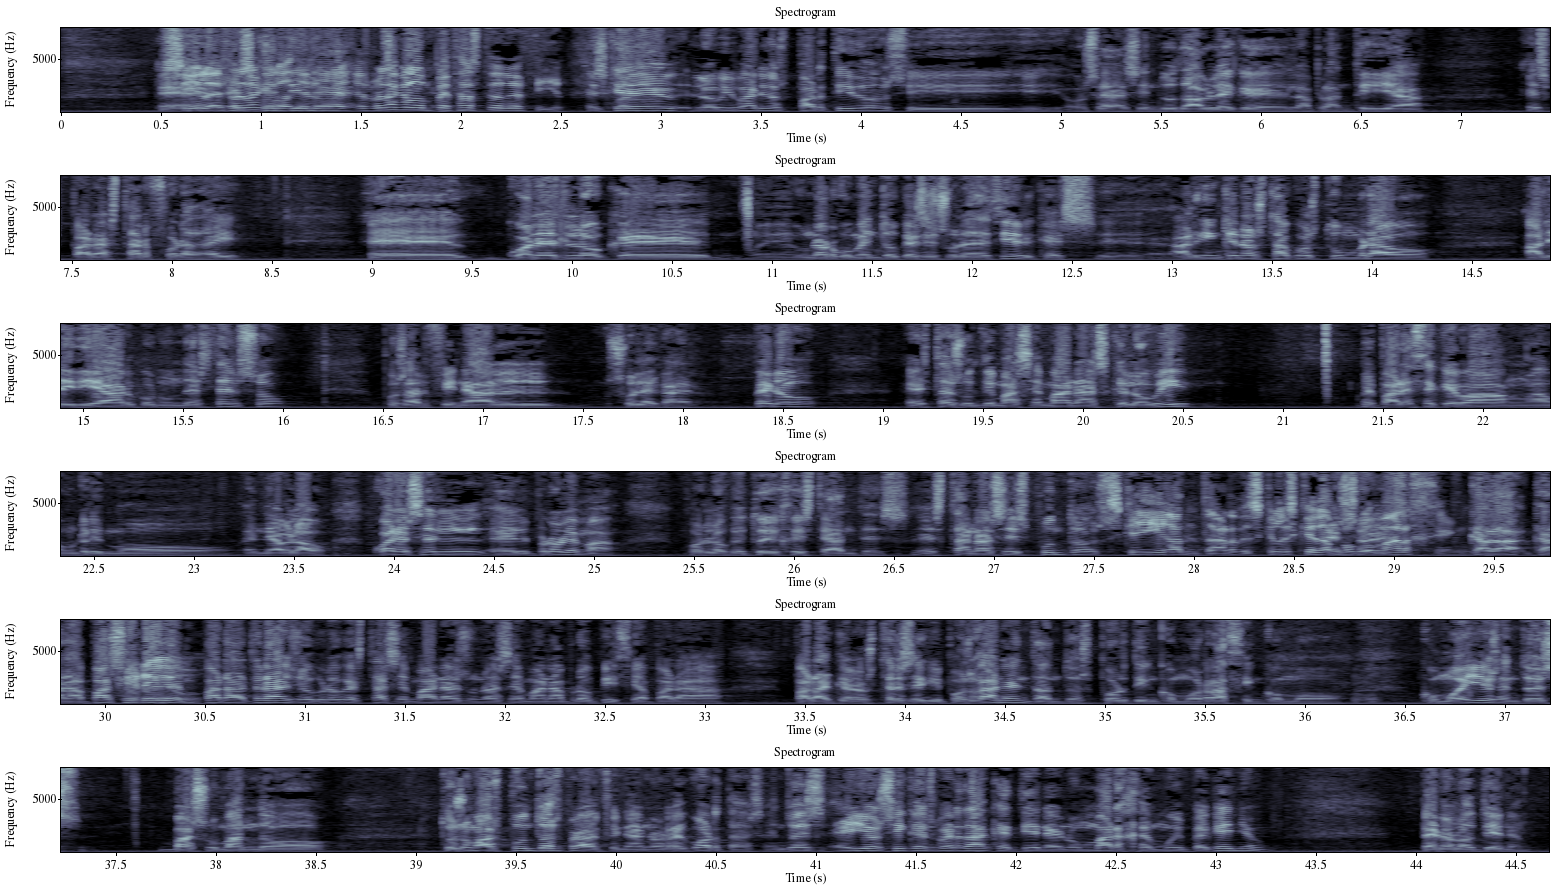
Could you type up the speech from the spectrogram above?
Sí, Eh, es, verdad que, lo- tiene- es verdad que lo empezaste a decir. es que lo vi varios partidos y, y, o sea, es indudable que la plantilla es para estar fuera de ahí. Eh, ¿Cuál es lo que eh, un argumento que se suele decir? Que es eh, alguien que no está acostumbrado a lidiar con un descenso, pues al final suele caer. Pero estas últimas semanas que lo vi, me parece que van a un ritmo endiablado. ¿Cuál es el, el problema? Pues lo que tú dijiste antes. Están a seis puntos. Es que llegan tarde, es que les queda Eso poco es. margen. Cada, cada paso que den para atrás, yo creo que esta semana es una semana propicia para, para que los tres equipos ganen, tanto Sporting como Racing como, como ellos. Entonces va sumando, tú sumas puntos, pero al final no recortas. Entonces ellos sí que es verdad que tienen un margen muy pequeño, pero lo tienen.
